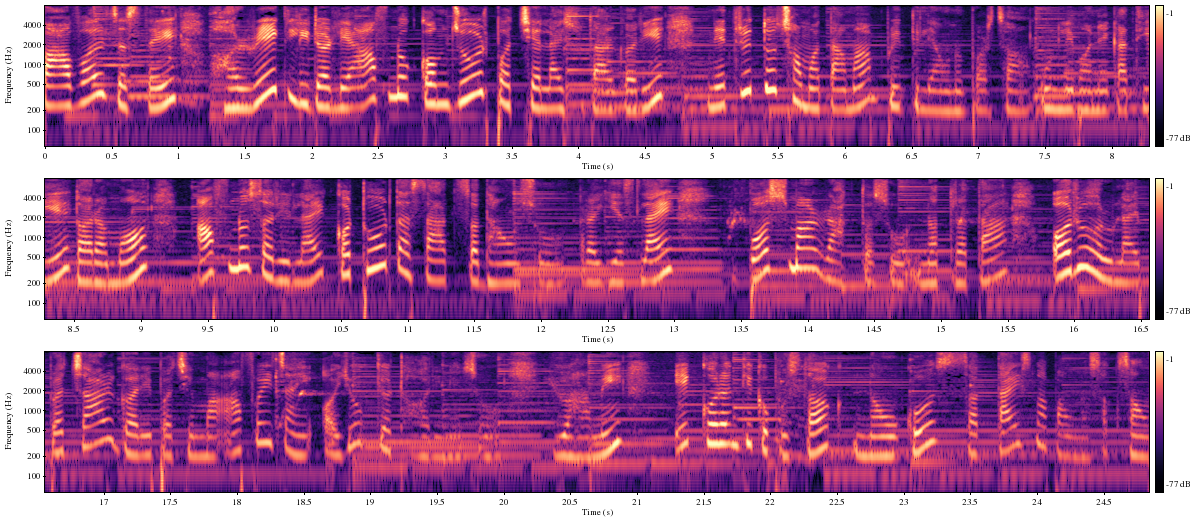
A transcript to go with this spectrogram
पावल जस्तै हरेक लिडरले आफ्नो कमजोर पक्षलाई सुधार गरी नेतृत्व क्षमतामा वृद्धि ल्याउनु पर्छ। उनले भनेका थिए तर म आफ्नो शरीरलाई कठोरता साथ सधाउँछु र यसलाई बसमा राख्दछु। नत्रता अरूहरूलाई प्रचार गरेपछि म आफै चाहिँ अयोग्य ठहरिनेछु। यो हामी एक कोरन्थीको पुस्तक नौको सत्ताइसमा पाउन सक्छौँ।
